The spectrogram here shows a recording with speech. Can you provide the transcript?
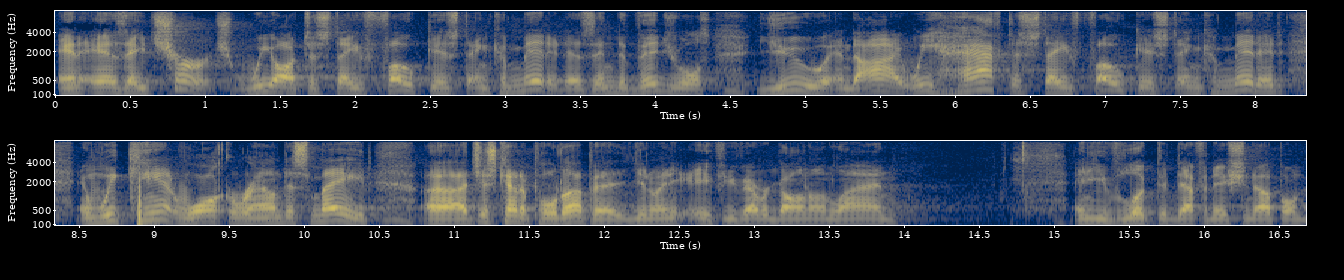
And as a church, we ought to stay focused and committed. As individuals, you and I, we have to stay focused and committed, and we can't walk around dismayed. Uh, I just kind of pulled up, uh, you know, if you've ever gone online and you've looked the definition up on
